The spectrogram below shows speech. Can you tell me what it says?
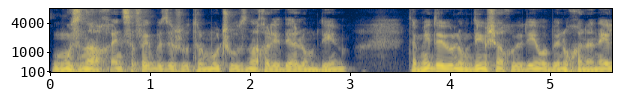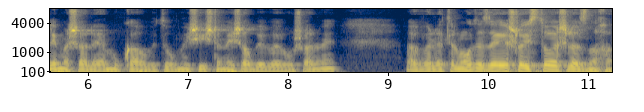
הוא מוזנח, אין ספק בזה שהוא תלמוד שהוזנח על ידי הלומדים. תמיד היו לומדים שאנחנו יודעים, רבנו חננאל למשל היה מוכר בתור מי שהשתמש הרבה בירושלמי, אבל התלמוד הזה יש לו היסטוריה של הזנחה.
